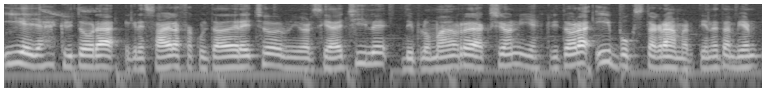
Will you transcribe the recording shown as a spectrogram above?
Y ella es escritora egresada de la Facultad de Derecho de la Universidad de Chile, diplomada en redacción y escritora y bookstagrammer. Tiene también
